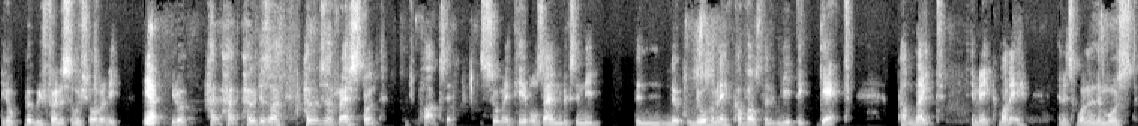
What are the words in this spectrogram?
you know, but we found a solution already. Yeah. You know, how, how, how does a how does a restaurant which parks it so many tables in because they need they know, know how many covers they need to get per night to make money, and it's one of the most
